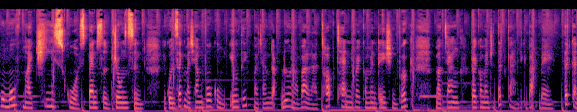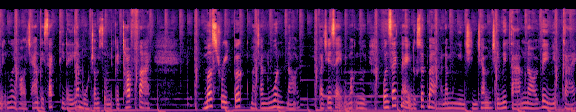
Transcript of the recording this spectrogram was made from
Who Moved My Cheese của Spencer Johnson, cái cuốn sách mà Trang vô cùng yêu thích mà Trang đã đưa nó vào là top 10 recommendation book, mà Trang recommend cho tất cả những cái bạn bè, tất cả những người hỏi Trang về sách, thì đấy là một trong số những cái top 5 must read book mà Trang luôn nói và chia sẻ với mọi người. Cuốn sách này được xuất bản vào năm 1998 nói về những cái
